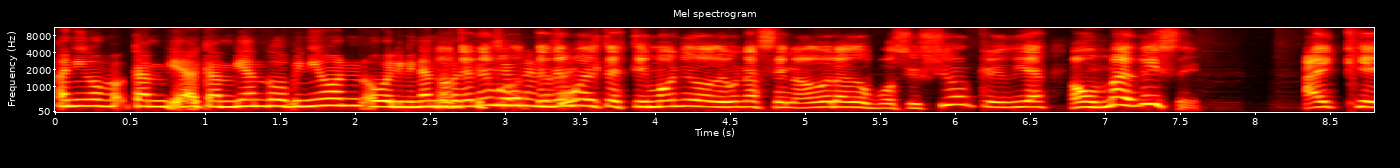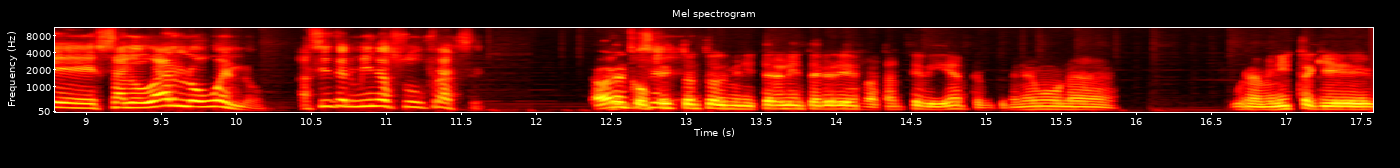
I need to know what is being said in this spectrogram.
han ido cambia- cambiando de opinión o eliminando No, tenemos no tenemos el testimonio de una senadora de oposición que hoy día aún más dice, hay que saludar lo bueno. Así termina su frase. Ahora Entonces- el conflicto dentro del Ministerio del Interior es bastante evidente, porque tenemos una, una ministra que,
